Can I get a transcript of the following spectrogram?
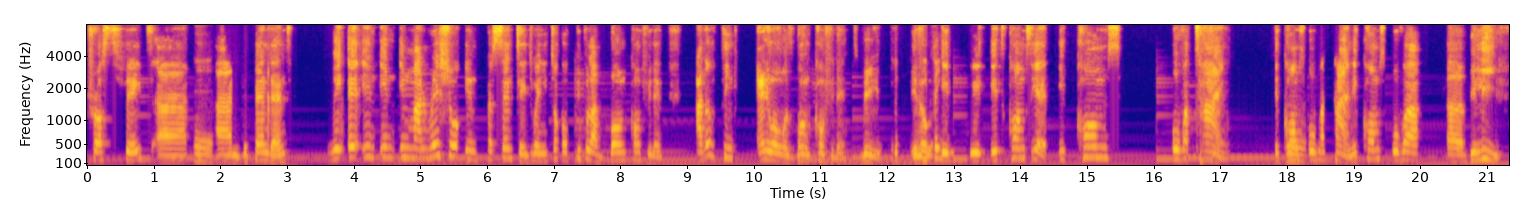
trust, faith, uh, mm. and dependent. We eh, in in in my ratio in percentage when you talk of people are born confident, I don't think anyone was born confident. Really, you know, you think- it, it it comes yeah, it comes over time it comes mm. over time. It comes over uh, belief.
